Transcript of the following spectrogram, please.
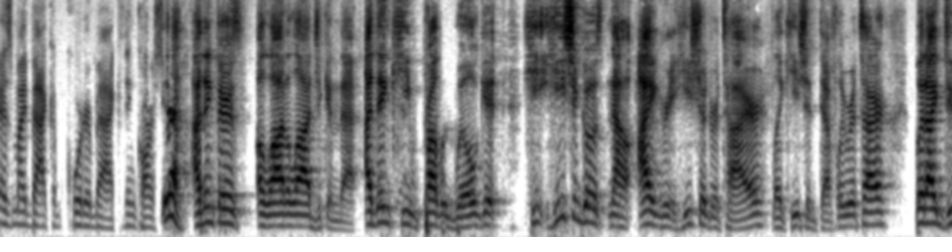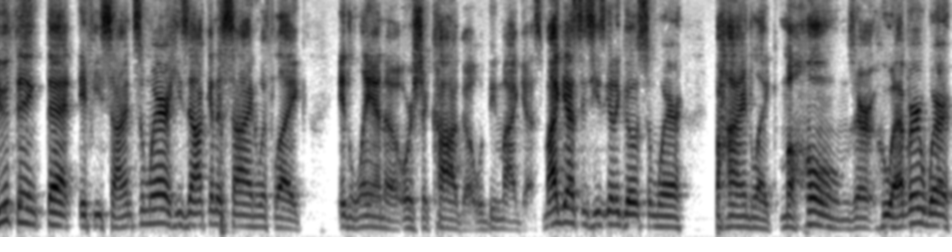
as my backup quarterback than Carson. Yeah, I think there's a lot of logic in that. I think he probably will get he he should go now. I agree, he should retire. Like he should definitely retire. But I do think that if he signs somewhere, he's not going to sign with like Atlanta or Chicago. Would be my guess. My guess is he's going to go somewhere behind like Mahomes or whoever, where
